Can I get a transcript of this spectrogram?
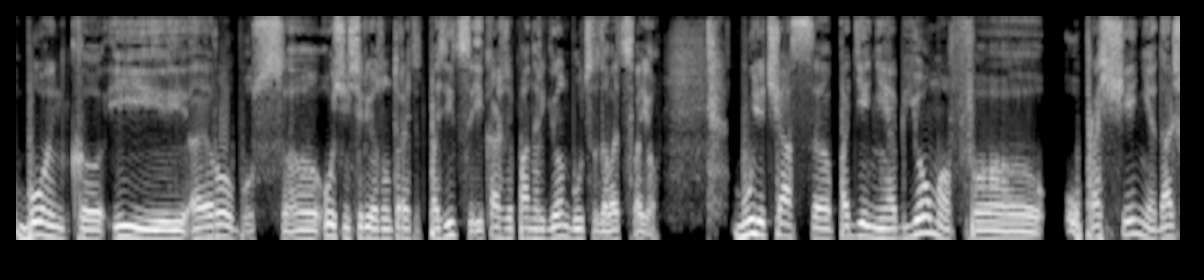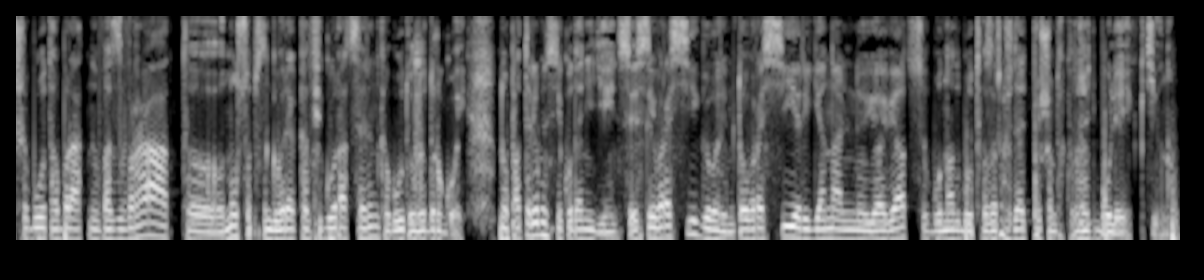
Боинг и Аэробус э, очень серьезно утратят позиции, и каждый пан-регион будет создавать свое. Будет час э, падения объемов, упрощение, дальше будет обратный возврат, э, ну, собственно говоря, конфигурация рынка будет уже другой. Но потребность никуда не денется. Если в России говорим, то в России региональную авиацию надо будет возрождать, причем так возрождать более активно.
